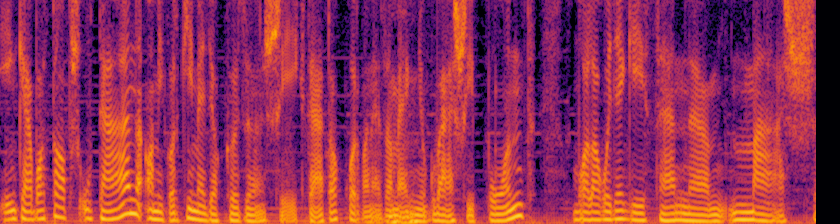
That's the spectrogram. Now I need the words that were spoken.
inkább a taps után, amikor kimegy a közönség, tehát akkor van ez a mhm. megnyugvási pont, valahogy egészen más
